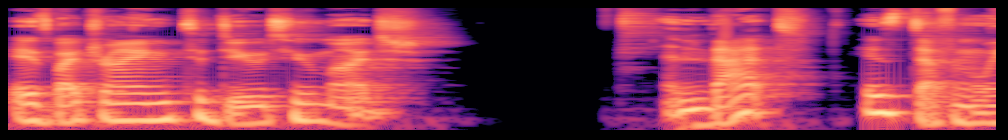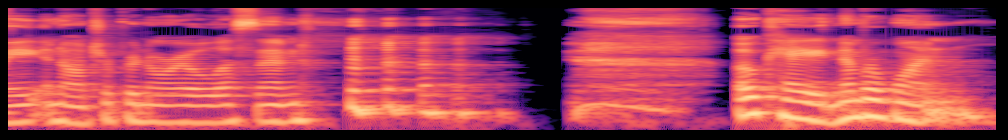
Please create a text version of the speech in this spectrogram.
is by trying to do too much. And that is definitely an entrepreneurial lesson. okay, number one,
